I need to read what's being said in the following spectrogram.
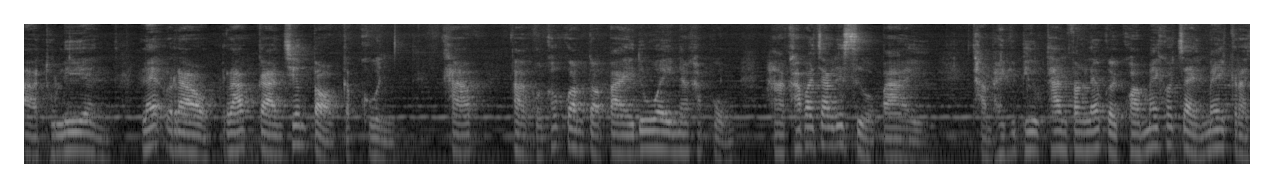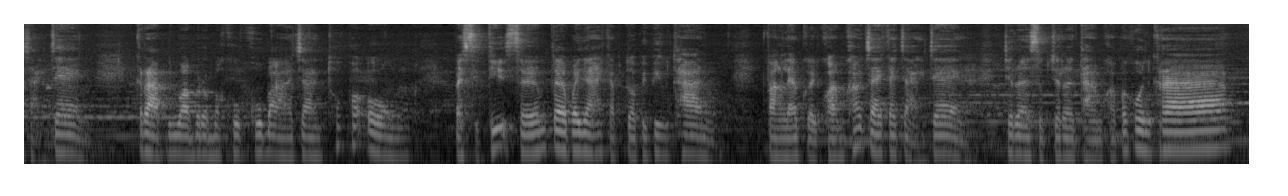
อาร์ทูเลียน และเรารักการเชื่อมต่อกับคุณครับ ฝากกดข้อความต่อไปด้วยนะครับผม หากข้าพเจ้าได้สื่อไปทำให้พี่ๆทุกท่านฟังแล้วเกิดความไม่เข้าใจไม่กระจ่างแจ้ง กราบวิวอนบรมครูครูบาอาจารย์ทุกพระองค์ ประสิทธิเสริมเติมปัญญาให้กับตัวพี่ๆทุกท่าน ฟังแล้วเกิดความเข้าใจกระจ่างแจ้ง เจริญสุขเจริญธรรมขอบพระคุณครับ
